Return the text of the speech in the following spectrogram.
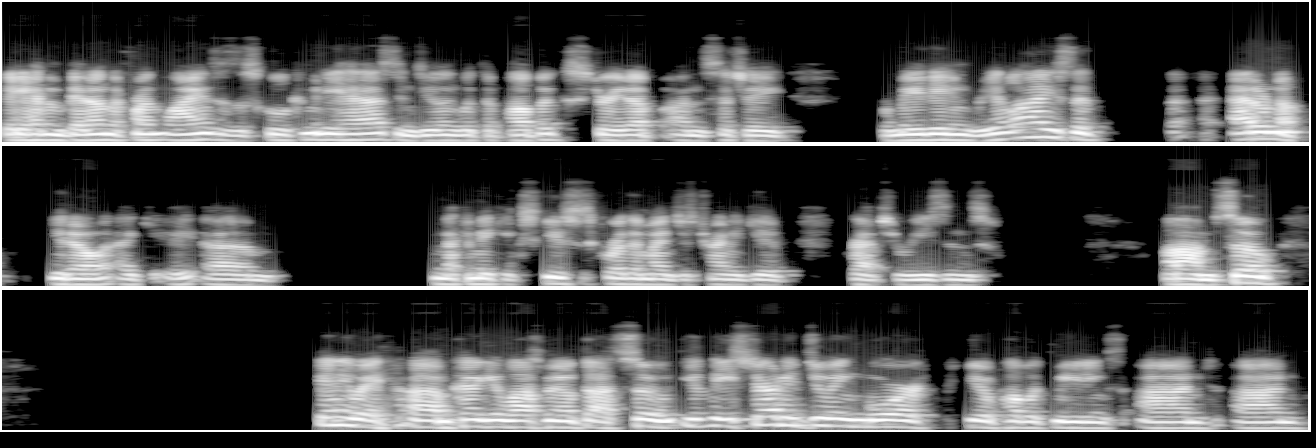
they haven't been on the front lines as the school committee has in dealing with the public straight up on such a or maybe they didn't realize that I don't know. You know, I, um, I'm not gonna make excuses for them. I'm just trying to give perhaps reasons. Um, so anyway, I'm um, kind of getting lost in my own thoughts. So they started doing more, you know, public meetings on on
